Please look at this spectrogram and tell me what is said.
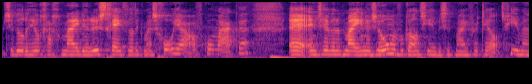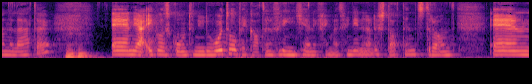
ze wilden heel graag mij de rust geven dat ik mijn schooljaar af kon maken. en ze hebben het mij in de zomervakantie hebben ze het mij verteld, vier maanden later. Mhm. En ja, ik was continu de hoort op. Ik had een vriendje en ik ging met vriendinnen naar de stad en het strand. En uh,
